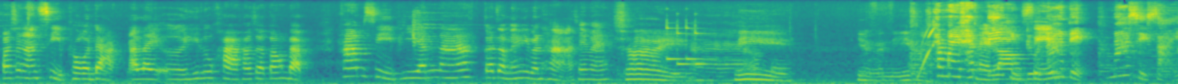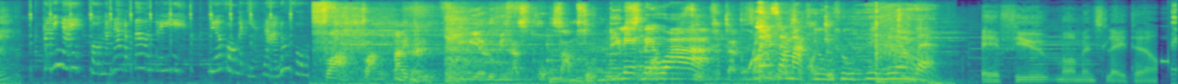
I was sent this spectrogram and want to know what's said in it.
เพราะฉะนั้นสี Product อะไรเอ่ยที่ลูกค้าเขาจะต้องแบบ ห้ามสีเพี้ยนนะ ก็จะไม่มีปัญหาใช่ไหม ใช่ อ่านี่ โอเค อย่างอันนี้อะทำไมแพตไหนตี้ลองถึงดูสิ หน้าเด็ก หน้าใส ฝากฝังใต้ผิวทีวีลูมินัส630 Deep เรียกได้ว่า Spot ขจัดควาไม่สมัคร YouTube Premium แหละ A few moments later. ใน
